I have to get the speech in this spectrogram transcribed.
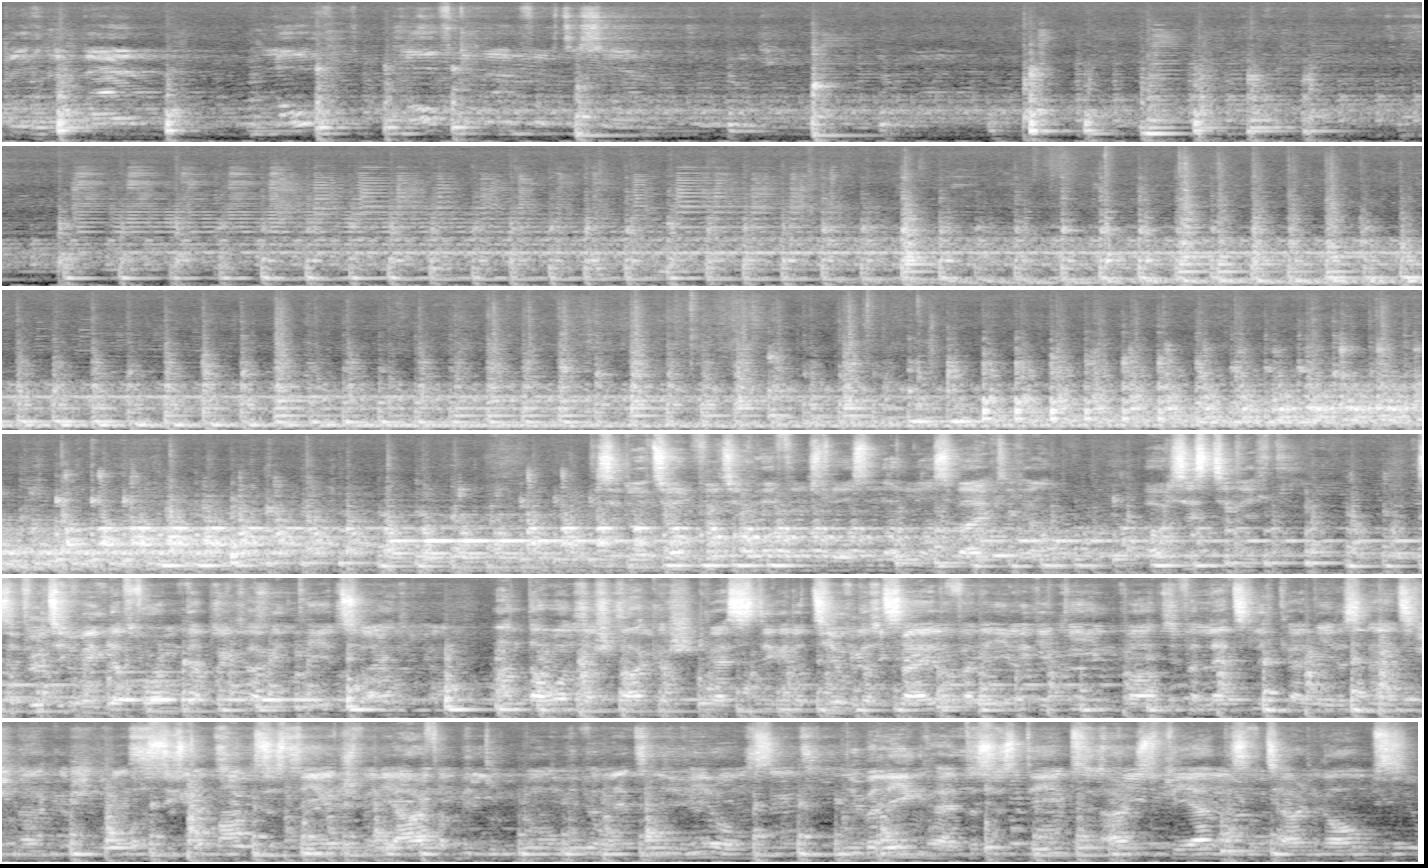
Verletzlichkeit jedes Einzelnen oder systematisch systemisch medial vermittelten Individuum- Individuums, die Überlegenheit des Systems in allen Sphären des sozialen Raums.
